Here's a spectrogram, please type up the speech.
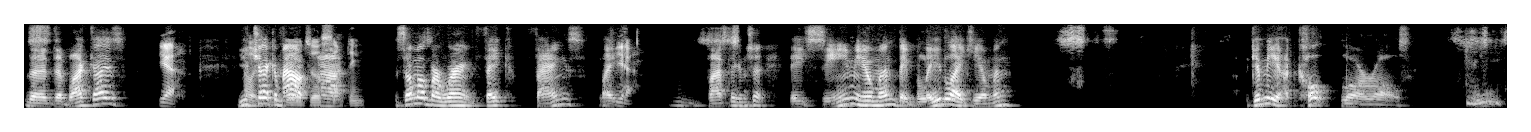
The the black guys, yeah, you check them out. Uh, some of them are wearing fake fangs, like yeah. plastic and shit. They seem human. They bleed like human. Give me a cult lore rolls.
